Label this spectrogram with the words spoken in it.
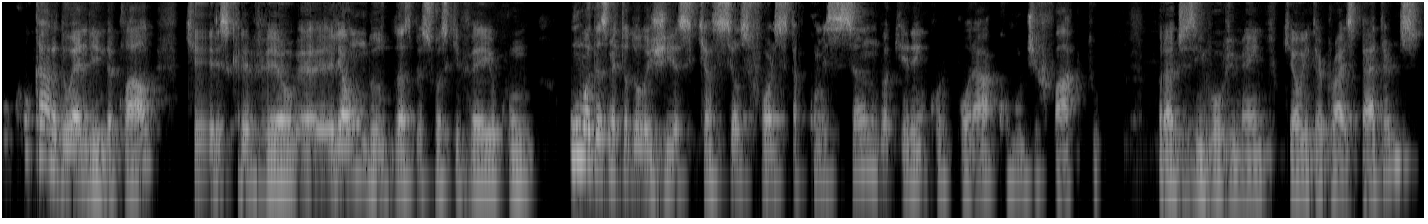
o cara do Andy in the Cloud, que ele escreveu, é, ele é um do, das pessoas que veio com uma das metodologias que a Salesforce está começando a querer incorporar como de fato para desenvolvimento, que é o Enterprise Patterns,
